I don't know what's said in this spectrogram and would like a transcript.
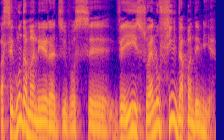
A segunda maneira de você ver isso é no fim da pandemia.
